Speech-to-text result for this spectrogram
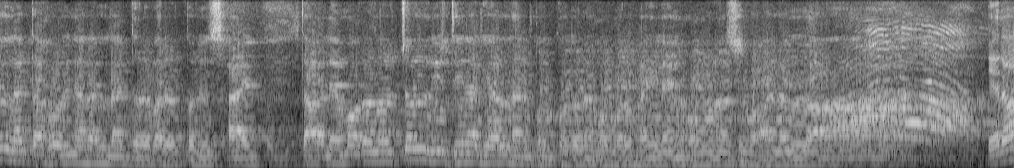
আল্লাহ, তাহলে আল্লাহর দরবারের তলে চাই তাহলে মরণের চল্লিশ দিন আগে আল্লাহর পক্ষতনে খবর পাইলেন হওনা সুবহান এরা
